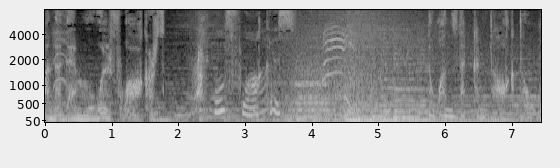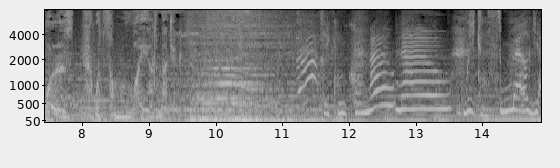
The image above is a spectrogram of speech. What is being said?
one of them wolf walkers. Wolf walkers? The ones that can talk to wolves with some wild magic. You can come out now. We can smell ya,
